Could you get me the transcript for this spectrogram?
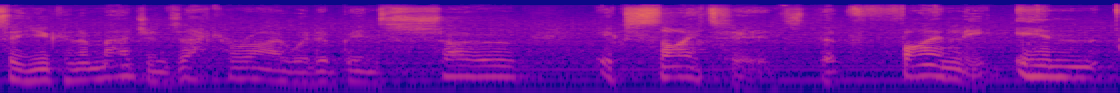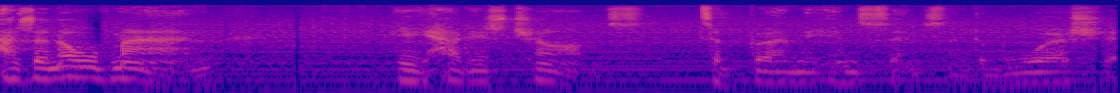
So you can imagine Zechariah would have been so excited that finally, in as an old man, he had his chance to burn the incense and to worship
